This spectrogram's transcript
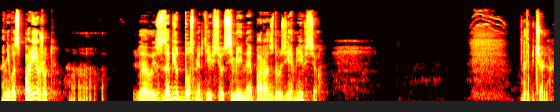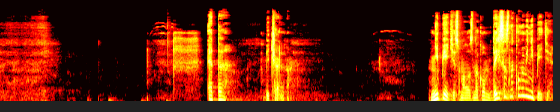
Они вас порежут, э, забьют до смерти и все, семейная пара с друзьями и все. Это печально. Это печально. Не пейте с малознакомыми. Да и со знакомыми не пейте.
